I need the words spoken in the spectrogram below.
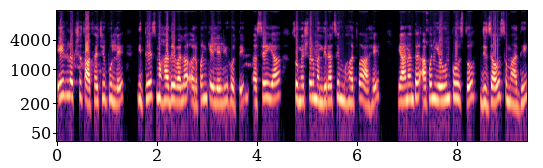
एक लक्ष चाफ्याची फुले इथेच महादेवाला अर्पण केलेली होती. असे या सोमेश्वर मंदिराचे महत्त्व आहे. यानंतर आपण येऊन पोहोचतो. जिजाऊ समाधी.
